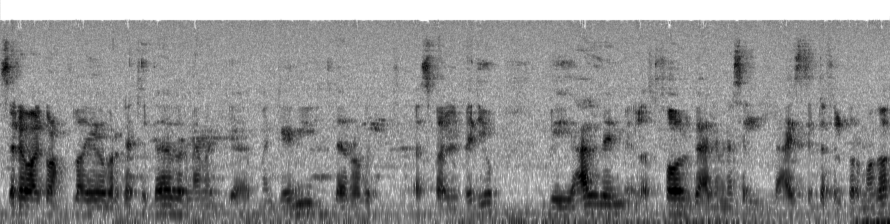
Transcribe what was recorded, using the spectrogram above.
السلام عليكم ورحمة الله وبركاته. ده برنامج مجاني هتلاقي الرابط أسفل الفيديو بيعلم الأطفال بيعلم الناس اللي عايز تبدأ في البرمجة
